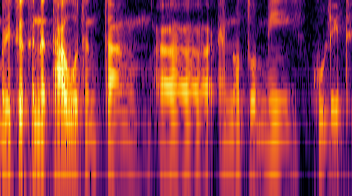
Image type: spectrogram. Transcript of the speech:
Mereka kena tahu tentang uh, anatomi kulit.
